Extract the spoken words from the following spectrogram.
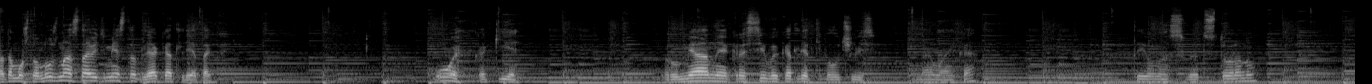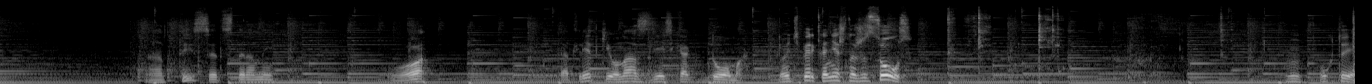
потому что нужно оставить место для котлеток. Ой, какие румяные, красивые котлетки получились. Давай-ка. Ты у нас в эту сторону. А ты с этой стороны. Во. Котлетки у нас здесь как дома. Ну и теперь, конечно же, соус. М, ух ты,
